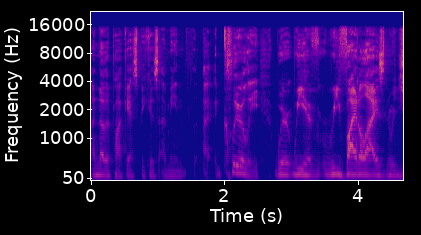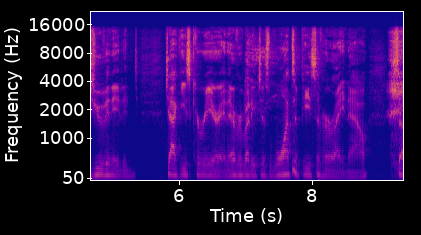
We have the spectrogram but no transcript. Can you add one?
another podcast because I mean I- clearly we're we have revitalized and rejuvenated Jackie's career, and everybody just wants a piece of her right now. So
